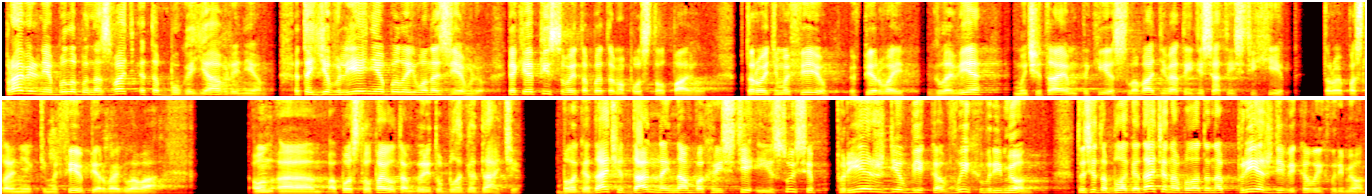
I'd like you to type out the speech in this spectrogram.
Правильнее было бы назвать это богоявлением. Это явление было его на землю, как и описывает об этом апостол Павел. 2 Тимофею в первой главе мы читаем такие слова, 9 и 10 стихи. Второе послание к Тимофею, первая глава. Он, э, апостол Павел там говорит о благодати. Благодати, данной нам во Христе Иисусе прежде вековых времен. То есть эта благодать, она была дана прежде вековых времен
